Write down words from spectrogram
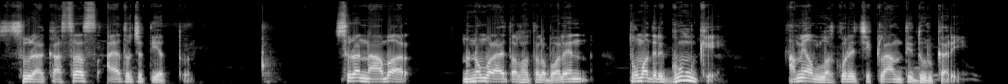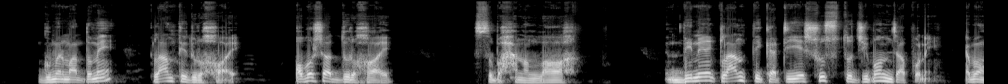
সুরা কাসাস, আয়াত হচ্ছে তিয়াত্তর। সুরা নাবার, নম্বর আয়াত আল্লাহ তালা বলেন, তোমাদের গুমকে আমি আল্লাহ করেছি ক্লান্তি দূরকারী। ঘুমের মাধ্যমে ক্লান্তি দূর হয়, অবসাদ দূর হয়। সুবাহান্লাহ দিনের ক্লান্তি কাটিয়ে সুস্থ জীবন যাপনে এবং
